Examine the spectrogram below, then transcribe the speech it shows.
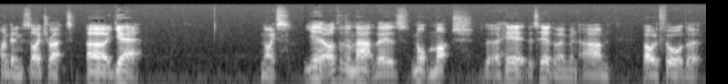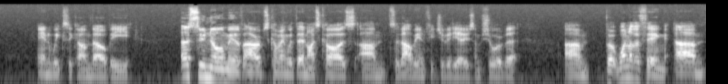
I'm getting sidetracked. Uh, yeah. Nice. Yeah, other than that, there's not much that are here that's here at the moment. Um, but I would have thought that in weeks to come there'll be a tsunami of Arabs coming with their nice cars. Um, so that'll be in future videos, I'm sure of it. Um, but one other thing, um,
